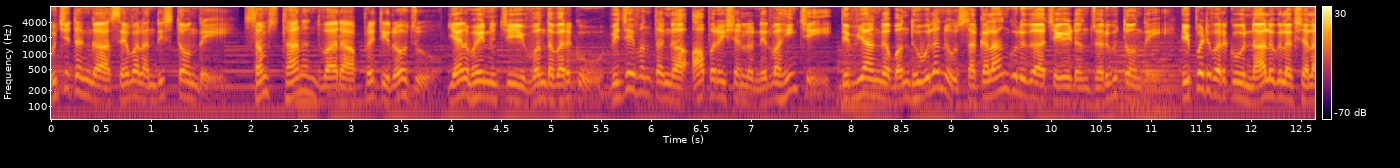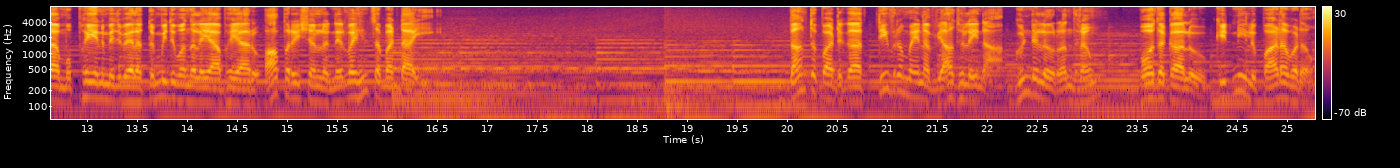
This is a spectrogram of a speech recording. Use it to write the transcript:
ఉచితంగా సేవలందిస్తోంది. సంస్థానం ద్వారా ప్రతిరోజు ఎనభై నుంచి వంద వరకు విజయవంతంగా ఆపరేషన్లు నిర్వహించి దివ్యాంగ బంధువులను సకలాంగులుగా చేయడం జరుగుతోంది. ఇప్పటి వరకు నాలుగు లక్షల ముప్పై ఎనిమిది వేల తొమ్మిది వందల యాభై ఆరు ఆపరేషన్లు నిర్వహించబడ్డాయి. దాంతోపాటుగా తీవ్రమైన వ్యాధులైన గుండెలో రంధ్రం బోధకాలు కిడ్నీలు పాడవడం.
